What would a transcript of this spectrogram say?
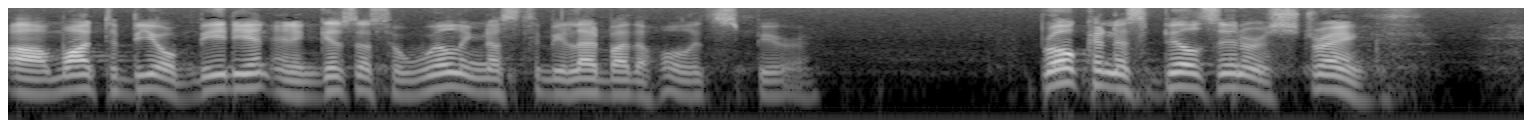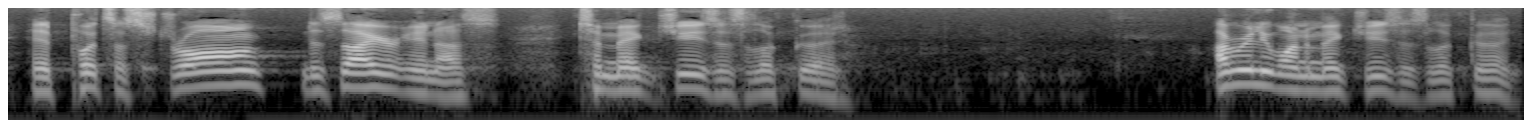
uh, want to be obedient and it gives us a willingness to be led by the Holy Spirit. Brokenness builds inner strength. It puts a strong desire in us to make Jesus look good. I really want to make Jesus look good,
